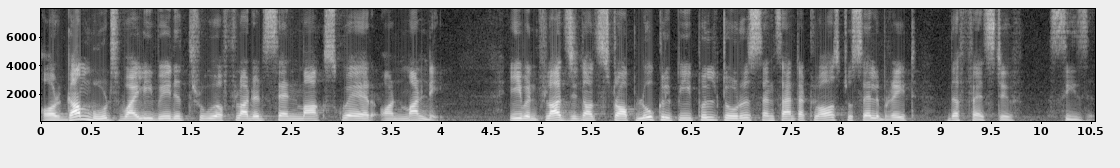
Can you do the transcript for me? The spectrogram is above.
or gum boots while he waded through a flooded St. Mark's Square on Monday. Even floods did not stop local people, tourists and Santa Claus to celebrate the festive season.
